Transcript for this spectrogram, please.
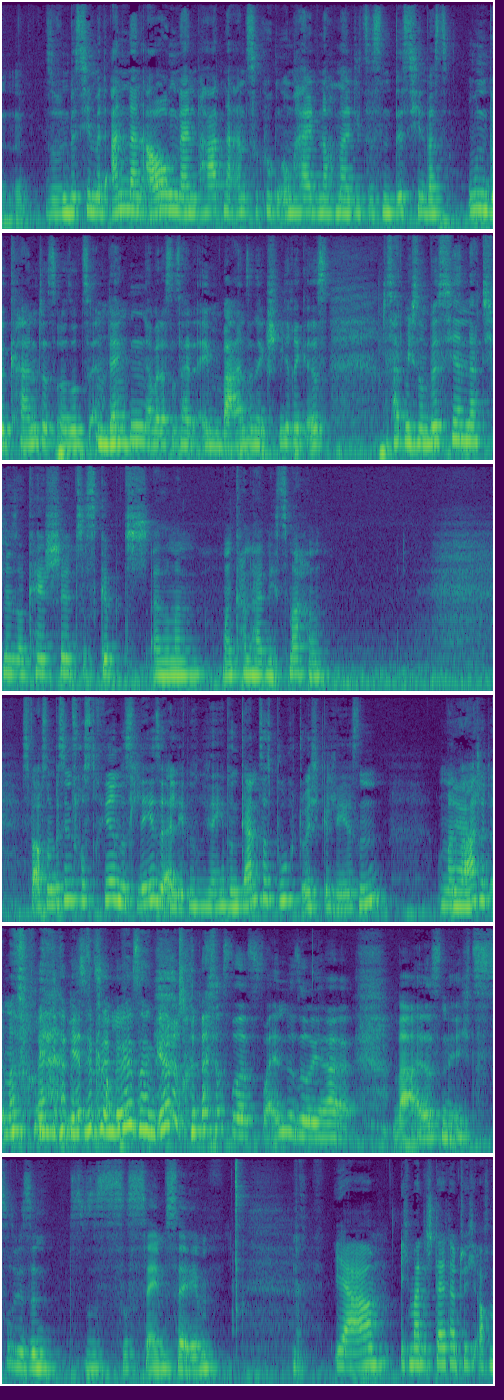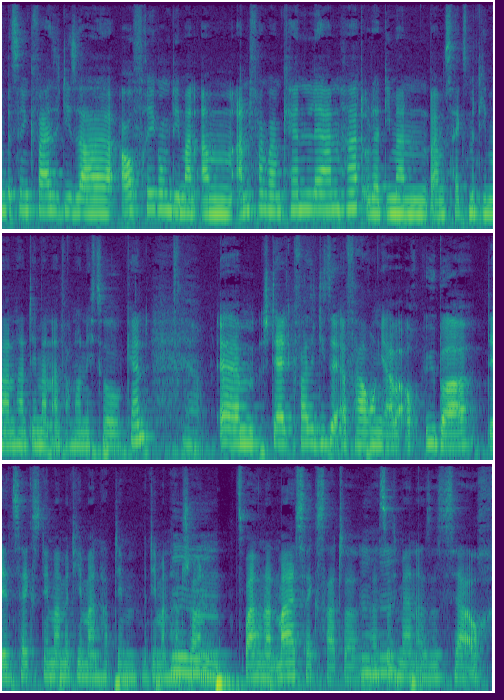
so ein bisschen mit anderen Augen deinen Partner anzugucken, um halt nochmal dieses ein bisschen was Unbekanntes oder so zu mhm. entdecken, mhm. aber dass es halt eben wahnsinnig schwierig ist. Das hat mich so ein bisschen, dachte ich mir so, okay, shit, es gibt, also man, man kann halt nichts machen war auch so ein bisschen frustrierendes Leseerlebnis. Ich habe so ein ganzes Buch durchgelesen und man ja. wartet immer so, ja, jetzt es eine Lösung gibt. Und dann ist so das Ende so, ja, war alles nichts. Wir sind so same, same. Ja, ich meine, es stellt natürlich auch ein bisschen quasi diese Aufregung, die man am Anfang beim Kennenlernen hat oder die man beim Sex mit jemandem hat, den man einfach noch nicht so kennt, ja. ähm, stellt quasi diese Erfahrung ja aber auch über den Sex, den man mit jemandem hat, dem, mit dem man halt mhm. schon 200 Mal Sex hatte. Mhm. Weißt du, ich meine, also es ist ja auch,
